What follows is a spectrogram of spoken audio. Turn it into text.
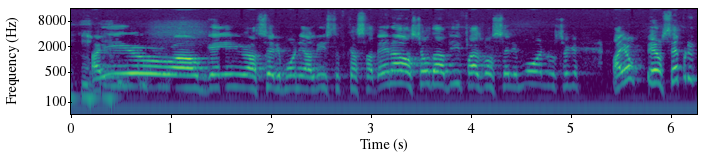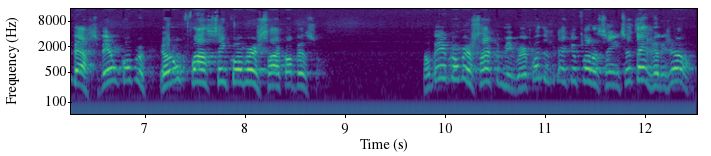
aí eu, alguém, a cerimonialista fica sabendo, ah, o seu Davi faz uma cerimônia, não sei o quê. Aí eu, eu sempre peço, venham, eu não faço sem conversar com a pessoa. Então venha conversar comigo. Aí quando ficar aqui eu falo assim, você tem religião?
